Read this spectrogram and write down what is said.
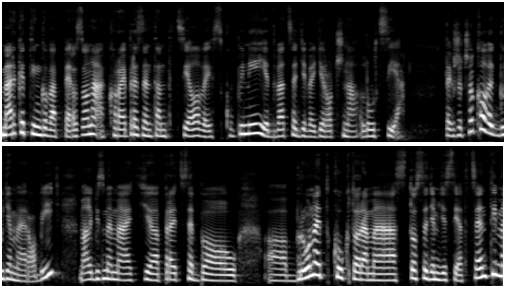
Marketingová persona ako reprezentant cieľovej skupiny je 29-ročná Lucia. Takže čokoľvek budeme robiť, mali by sme mať e, pred sebou e, brunetku, ktorá má 170 cm,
